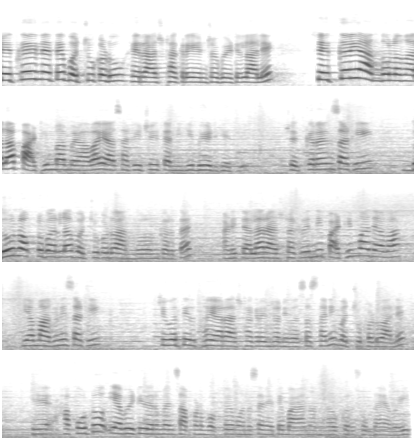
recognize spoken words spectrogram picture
शेतकरी नेते बच्चू कडू हे राज ठाकरे यांच्या भेटीला आले. शेतकरी आंदोलनाला पाठिंबा मिळावा यासाठीची त्यांनी ही भेट घेतली. शेतकऱ्यांसाठी दोन ऑक्टोबरला बच्चू कडू आंदोलन करतात आणि त्याला राज ठाकरेंनी पाठिंबा द्यावा या मागणीसाठी शिवतीर्थ या राज ठाकरेंच्या निवासस्थानी बच्चू कडू आले. हे हा फोटो या भेटी दरम्यानचा आपण बघतोय. मनसे नेते बाळा नांदगावकर सुद्धा यावेळी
